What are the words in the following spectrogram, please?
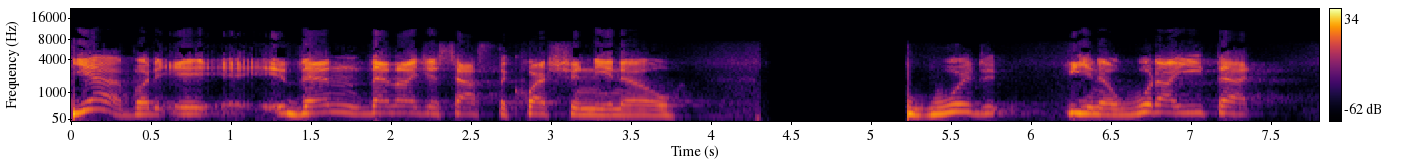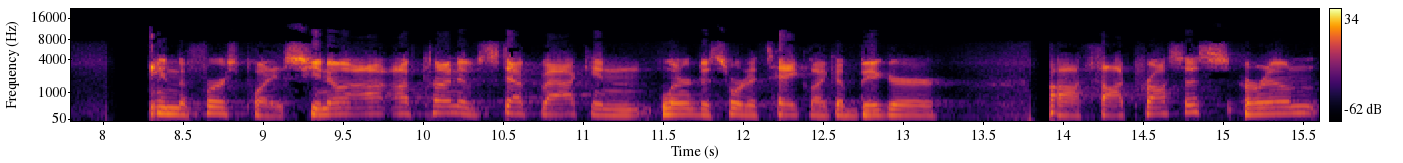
yeah, but it, it, then then I just ask the question, you know, would you know would I eat that in the first place. You know, I, have kind of stepped back and learned to sort of take like a bigger uh, thought process around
